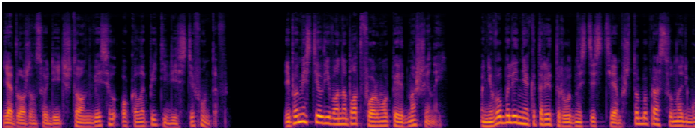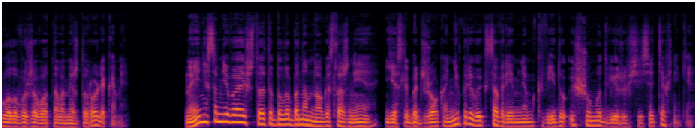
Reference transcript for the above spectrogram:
я должен судить, что он весил около 50 фунтов. И поместил его на платформу перед машиной. У него были некоторые трудности с тем, чтобы просунуть голову животного между роликами. Но я не сомневаюсь, что это было бы намного сложнее, если бы Джока не привык со временем к виду и шуму движущейся техники.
